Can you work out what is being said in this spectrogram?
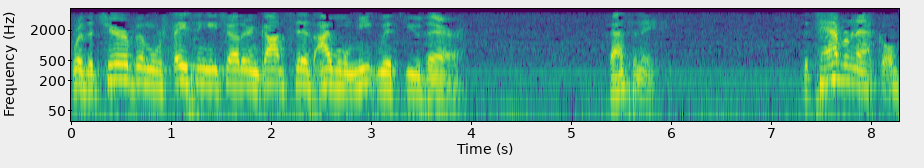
where the cherubim were facing each other, and God says, I will meet with you there. Fascinating. The tabernacle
